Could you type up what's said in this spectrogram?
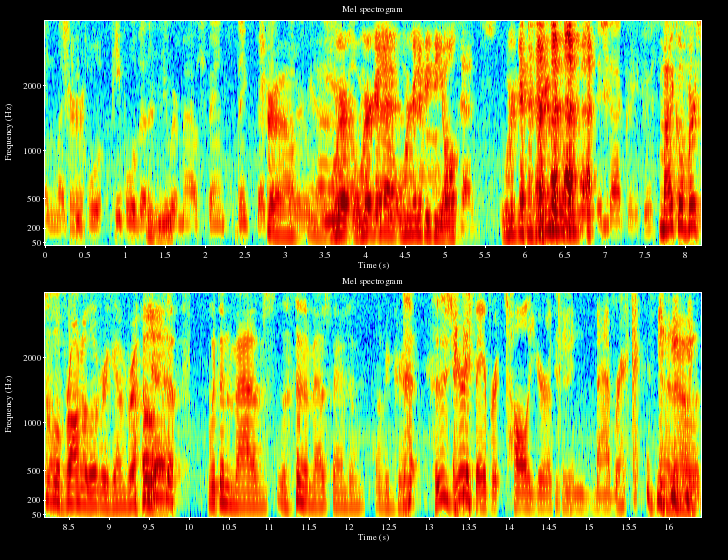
and like Sure. people people that are Mhm. newer Mavs fans think that True, they're better. yeah. we are We're we're gonna be we're gonna be the old heads. We're gonna. We're gonna be the ones- exactly. Who's Michael versus LeBron all over again, bro. Yeah. So, within Mavs, the Mavs fandom, that'll be great. Who's your favorite tall European maverick? I know.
